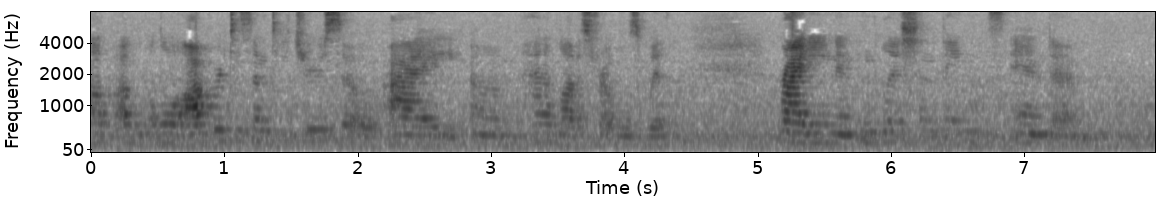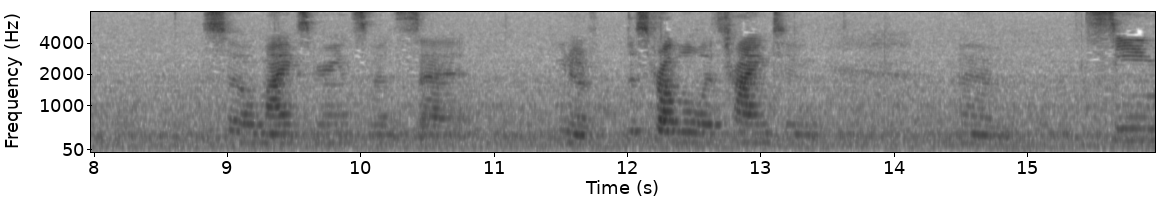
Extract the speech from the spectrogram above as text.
a, a, little awkward to some teachers. So I um, had a lot of struggles with writing and English and things, and um, so my experience was, uh, you know, the struggle with trying to um, seem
